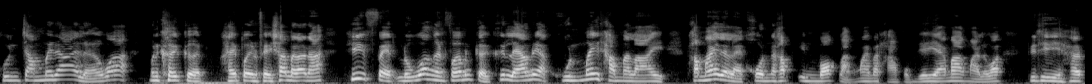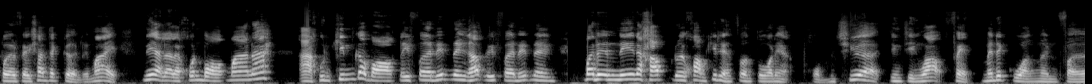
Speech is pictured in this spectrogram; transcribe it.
คุณจำไม่ได้เหรอว่ามันเคยเกิดไฮเปอร์อินเฟชันมาแล้วนะ ที่เฟดรู้ว่าเงินเฟ้อมันเกิดขึ้นแล้วเนี่ยคุณไม่ทำอะไรทำให้หลาย ๆ คนนะครับอินบ็อกหลังไมค์มาถามผมเยอะแยะมากมายเลยว่าพิธีไฮเปอร์อินเฟชันจะเกิดหรือไม่เนี่ยหลาย ๆ คนบอกมานะอ่าคุณคิมก็บอกรีเฟอร์นิดนึงครับรีเฟอร์นิดนึงประเด็นนี้นะครับโดยความคิดเห็นส่วนตัวเนี่ยผมเชื่อจริง ๆ ว่าเฟดไม่ได้กลัวเงินเฟ้อ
